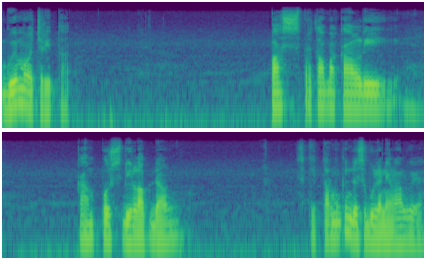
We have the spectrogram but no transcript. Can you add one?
Gue mau cerita. Pas pertama kali kampus di lockdown, sekitar mungkin udah sebulan yang lalu ya.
